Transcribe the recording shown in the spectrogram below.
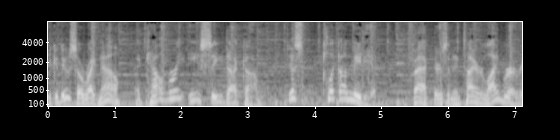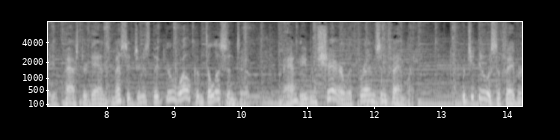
you can do so right now at calvaryec.com. Just click on media In fact, there's an entire library of Pastor Dan's messages that you're welcome to listen to and even share with friends and family. Would you do us a favor?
